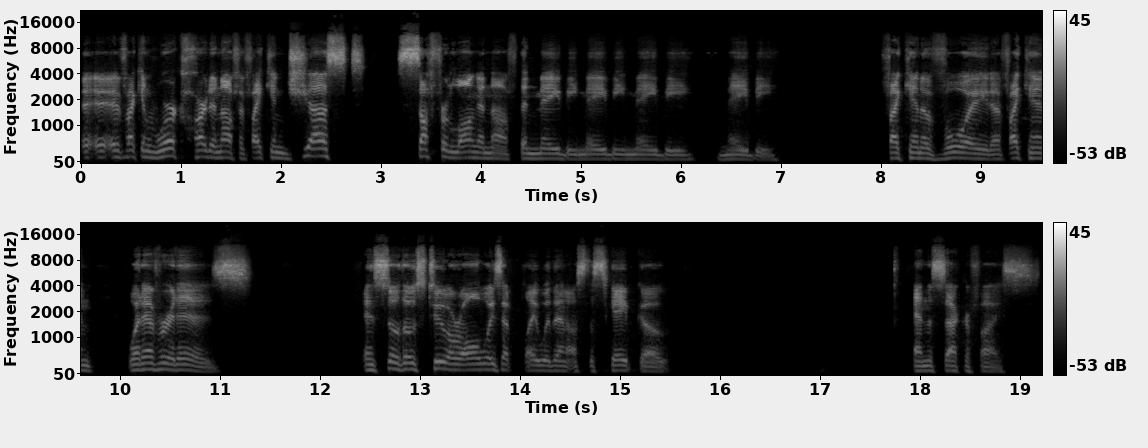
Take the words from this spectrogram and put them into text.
if I can work hard enough, if I can just suffer long enough, then maybe, maybe, maybe, maybe if I can avoid, if I can, whatever it is. And so those two are always at play within us the scapegoat and the sacrifice.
